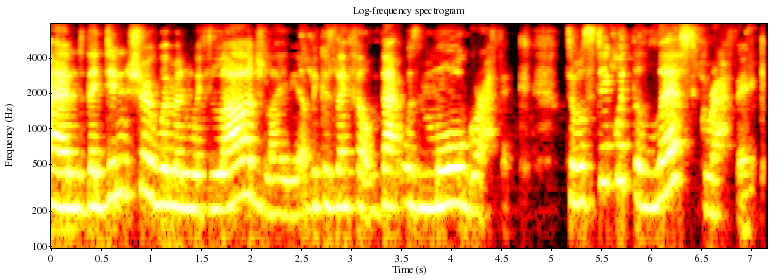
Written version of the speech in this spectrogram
And they didn't show women with large labia because they felt that was more graphic. So we'll stick with the less graphic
